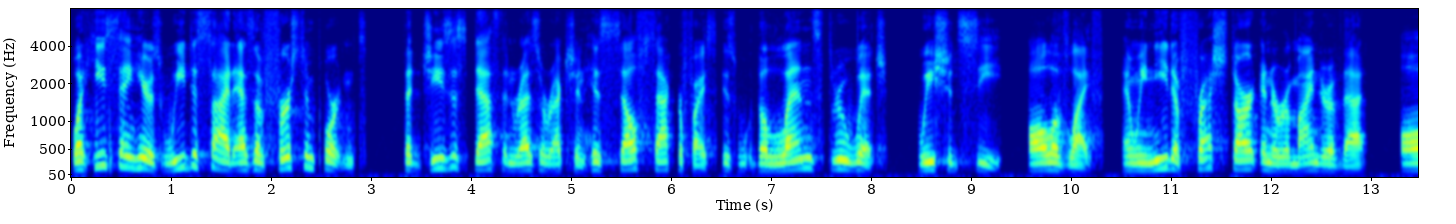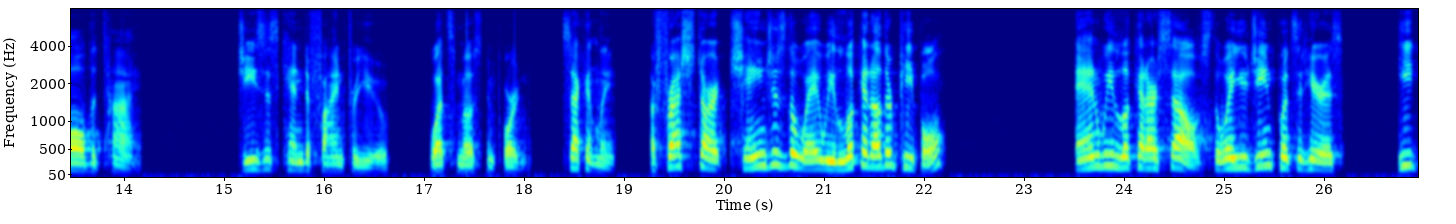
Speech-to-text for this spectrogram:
What he's saying here is we decide as of first importance that Jesus' death and resurrection, his self sacrifice, is the lens through which we should see all of life. And we need a fresh start and a reminder of that all the time. Jesus can define for you what's most important. Secondly, a fresh start changes the way we look at other people and we look at ourselves. The way Eugene puts it here is he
